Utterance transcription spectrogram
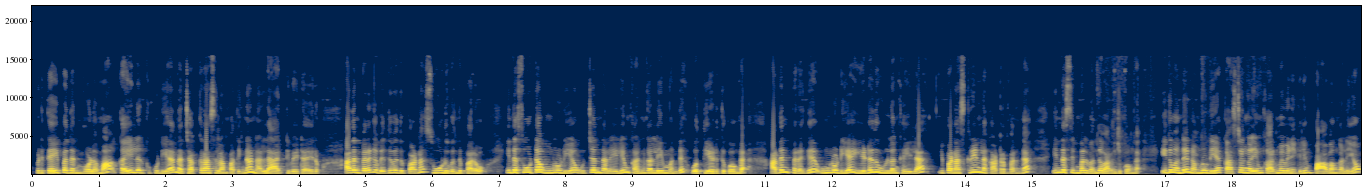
இப்படி தேய்ப்பதன் மூலமாக கையில் இருக்கக்கூடிய அந்த சக்ராஸ் எல்லாம் பார்த்திங்கன்னா நல்லா ஆக்டிவேட் ஆயிரும். அதன் பிறகு வெது வெதுப்பான சூடு வந்து பரவும். இந்த சூட்டை உங்களுடைய உச்சந்தலையிலையும் கண்கள்லையும் வந்து ஒத்தி எடுத்துக்கோங்க. அதன் பிறகு உங்களுடைய இடது உள்ளங்கையில் இப்போ நான் ஸ்க்ரீனில் காட்டுறேன் பாருங்கள் இந்த சிம்பல் வந்து வரைஞ்சிக்கோங்க. இது வந்து நம்மளுடைய கஷ்டங்களையும் கர்ம வினைகளையும் பாவங்களையும்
